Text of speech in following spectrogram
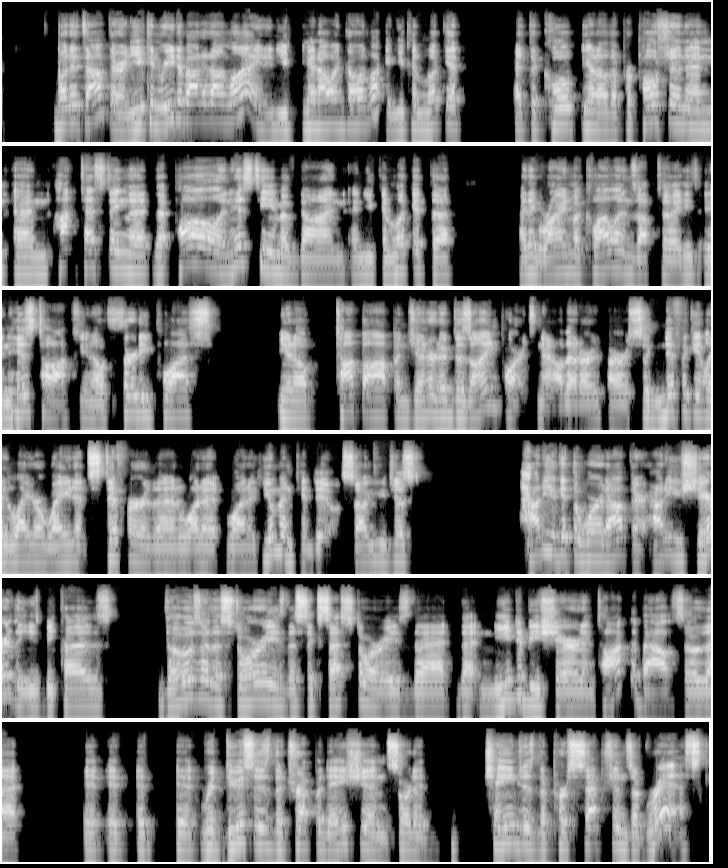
but it's out there and you can read about it online and you you know and go and look and you can look at at the cool, you know, the propulsion and and hot testing that that Paul and his team have done, and you can look at the, I think Ryan mcclelland's up to he's in his talks, you know, thirty plus, you know, top op and generative design parts now that are are significantly lighter weight and stiffer than what it what a human can do. So you just how do you get the word out there? How do you share these? Because those are the stories, the success stories that that need to be shared and talked about so that it it it it reduces the trepidation, sort of changes the perceptions of risk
